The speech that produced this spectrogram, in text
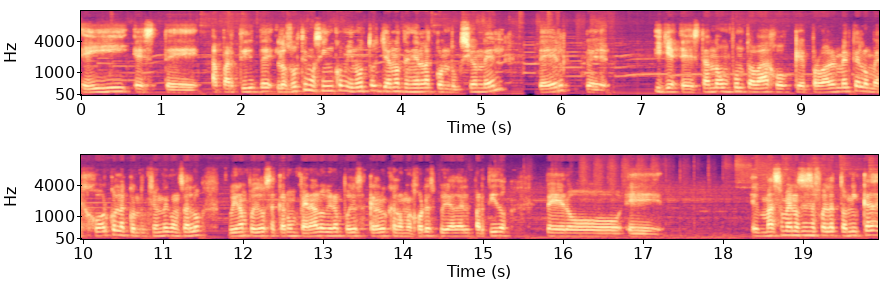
Y este, a partir de los últimos cinco minutos ya no tenían la conducción de él, de él, y estando a un punto abajo, que probablemente lo mejor con la conducción de Gonzalo hubieran podido sacar un penal, hubieran podido sacar algo que a lo mejor les pudiera dar el partido, pero eh, eh, más o menos esa fue la tónica.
